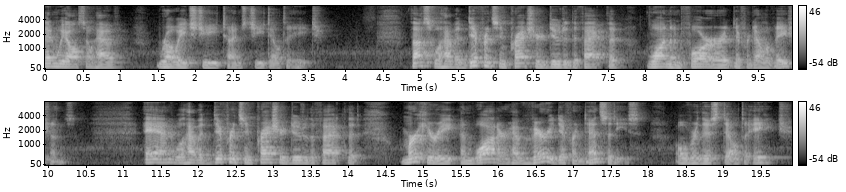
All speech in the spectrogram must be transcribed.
Then we also have rho Hg times G delta H. Thus we'll have a difference in pressure due to the fact that 1 and 4 are at different elevations. And we'll have a difference in pressure due to the fact that mercury and water have very different densities over this delta H.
